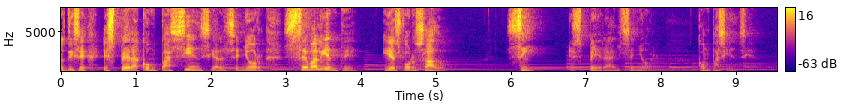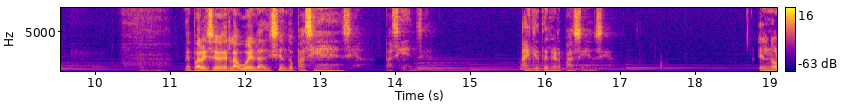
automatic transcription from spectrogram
Nos dice, espera con paciencia al Señor, sé valiente y esforzado. Sí, espera al Señor con paciencia. Me parece ver la abuela diciendo, paciencia, paciencia. Hay que tener paciencia. El no,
